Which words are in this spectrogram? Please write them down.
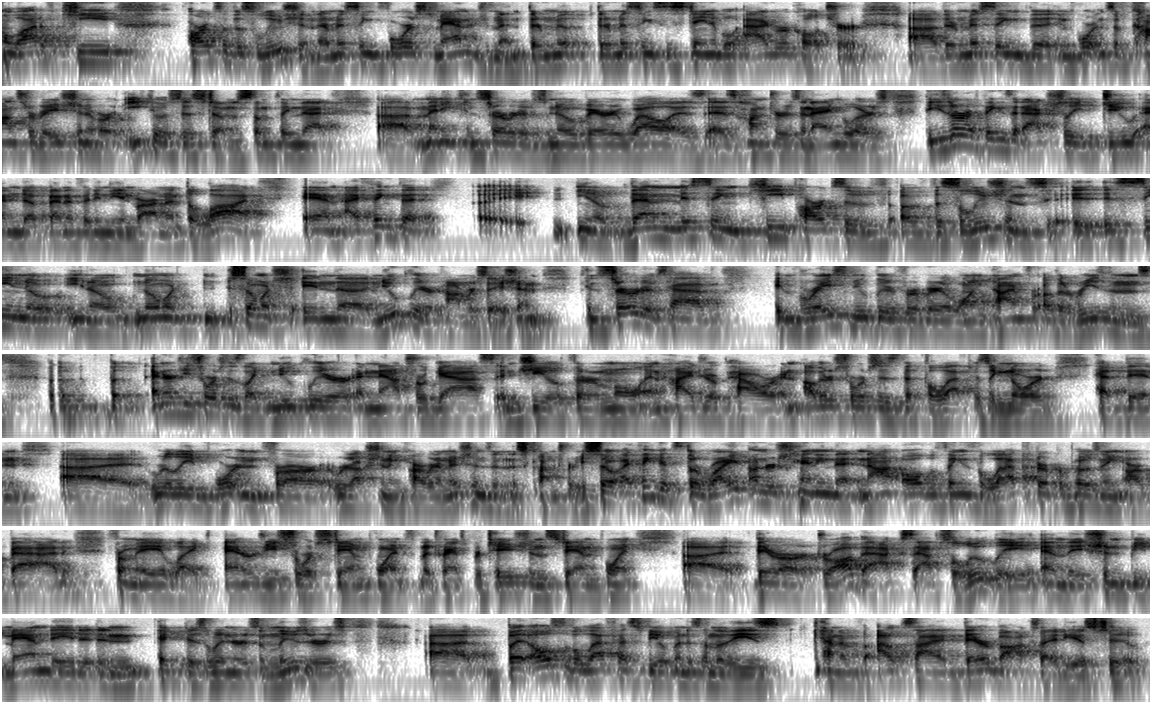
a lot of key parts of the solution. They're missing forest management. They're mi- they're missing sustainable agriculture. Uh, they're missing the importance of conservation of our ecosystems, something that uh, many conservatives know very well as as hunters and anglers. These are things that actually do end up benefiting the environment a lot, and I think that uh, you know them missing key parts of of the solutions is, seen no you know no so much in the nuclear conversation. Conservatives have embraced nuclear for a very long time for other reasons, but, but energy sources like nuclear and natural gas and geothermal and hydropower and other sources that the left has ignored have been uh, really important for our reduction in carbon emissions in this country. So I think it's the right understanding that not all the things the left are proposing are bad from a like energy source standpoint, from a transportation standpoint. Uh, there are drawbacks, absolutely, and they shouldn't be mandated and picked as winners and losers. Uh, but also, the left has to be open to some of these kind of outside their box ideas too.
